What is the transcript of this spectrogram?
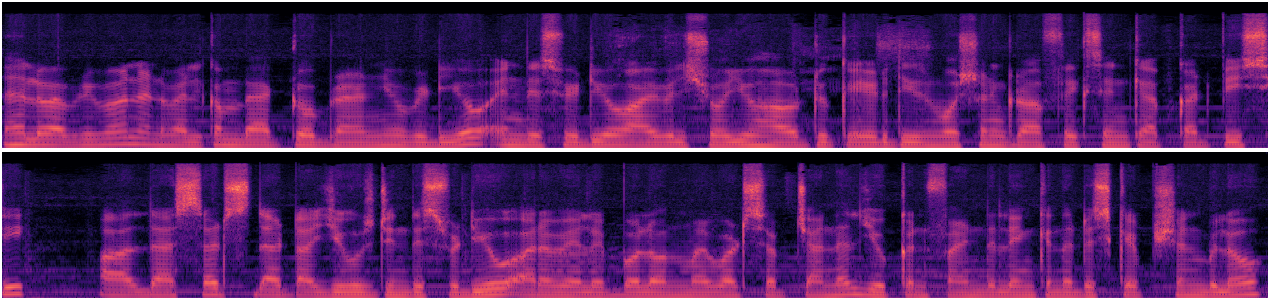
Hello everyone and welcome back to a brand new video. In this video I will show you how to create these motion graphics in CapCut PC. All the assets that I used in this video are available on my WhatsApp channel. You can find the link in the description below.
